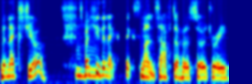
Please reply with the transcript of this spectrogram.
the next year mm-hmm. especially the next six months after her surgery.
